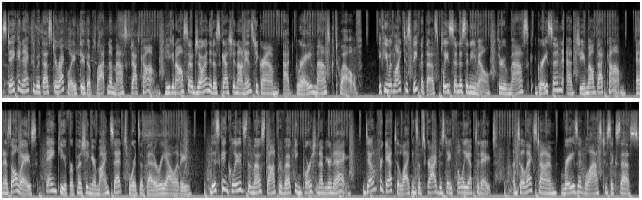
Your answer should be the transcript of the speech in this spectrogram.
Stay connected with us directly through theplatinummask.com. You can also join the discussion on Instagram at graymask12. If you would like to speak with us, please send us an email through maskgrayson at gmail.com. And as always, thank you for pushing your mindset towards a better reality. This concludes the most thought provoking portion of your day. Don't forget to like and subscribe to stay fully up to date. Until next time, raise a glass to success,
